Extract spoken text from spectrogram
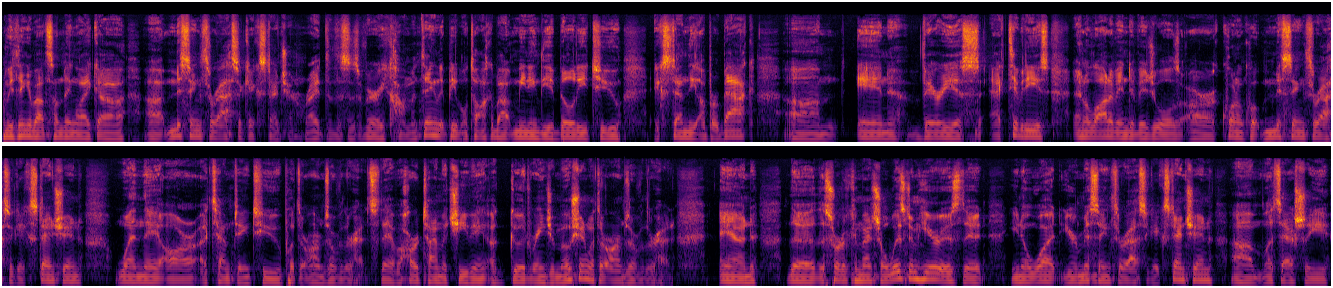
we think about something like uh, uh, missing thoracic extension, right? That this is a very common thing that people talk about, meaning the ability to extend the upper back um, in various activities. And a lot of individuals are quote unquote missing thoracic extension when they are attempting to put their arms over their head. So they have a hard time achieving a good range of motion with their arms over their head. And the the sort of conventional wisdom here is that you know what you're missing thoracic extension. Um, let's actually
